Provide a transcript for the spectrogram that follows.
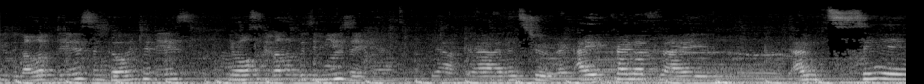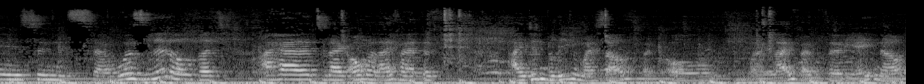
you develop this and go into this. You also develop with the music. Yeah. Yeah, yeah, that's true. Like I kind of I I'm singing since I was little, but I had like all my life I had the I didn't believe in myself like all my life. I'm 38 now,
